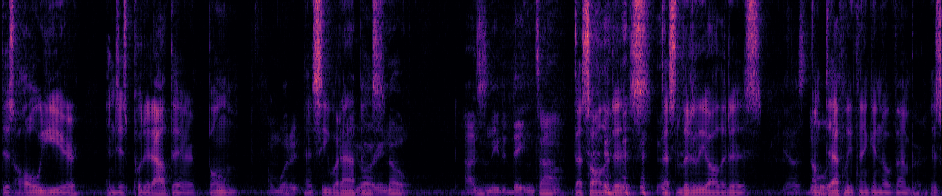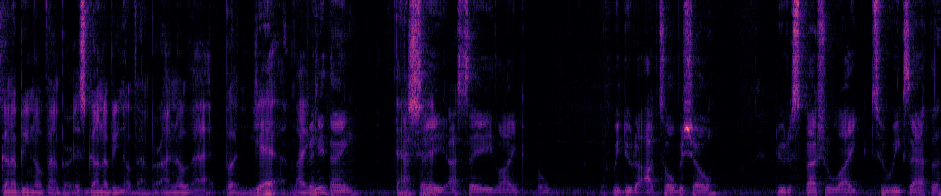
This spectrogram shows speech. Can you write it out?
this whole year and just put it out there. Boom. I'm with it. And see what happens. You already know. I just need a date and time. That's all it is. That's literally all it is. Yeah, let's do I'm it. definitely thinking November. It's gonna be November. It's gonna be November. I know that. But yeah, like if anything, I that shit. say I say like if we do the October show, do the special like two weeks after.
